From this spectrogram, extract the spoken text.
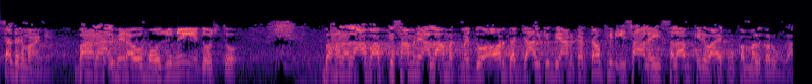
सदर मांगे। बहरहाल मेरा वो मौजू नहीं है दोस्तों। बहरहाल अब आपके सामने अलामत में दो और दज्जाल के बयान करता हूँ, फिर ईसा सलाम की रिवायत मुकम्मल करूँगा।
